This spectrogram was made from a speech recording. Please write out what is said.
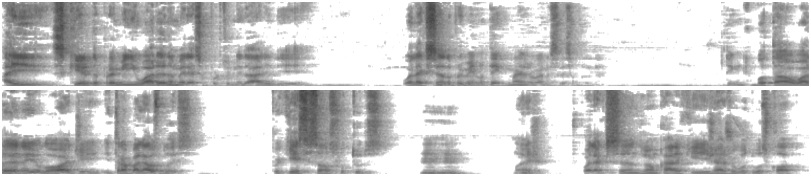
Aí, esquerda, pra mim, o Arana merece oportunidade de. O Alexandre, pra mim, não tem que mais jogar na seleção brasileira. Tem que botar o Arana e o Lodge e trabalhar os dois. Porque esses são os futuros. Uhum. Manja? Tipo, o Alexandre é um cara que já jogou duas Copas.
